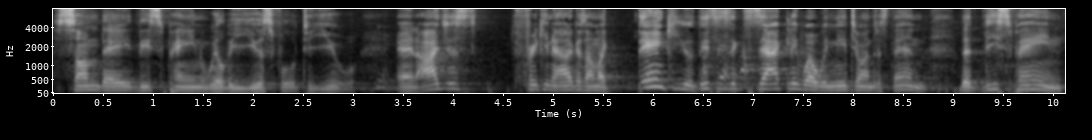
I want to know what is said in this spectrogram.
someday this pain will be useful to you. And I just freaking out because I'm like, Thank you. This is exactly what we need to understand that this pain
